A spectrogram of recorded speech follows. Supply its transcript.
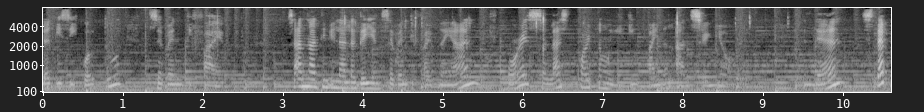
that is equal to 75. Saan natin ilalagay yung 75 na yan? Of course, sa last part na magiging final answer nyo. And then, step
